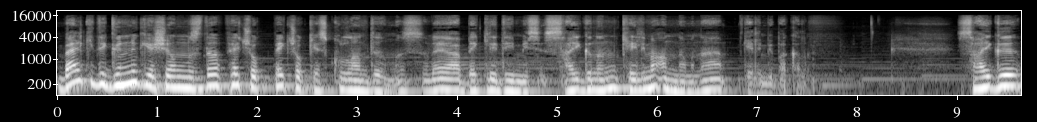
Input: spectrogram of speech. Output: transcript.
Belki de günlük yaşamımızda pek çok pek çok kez kullandığımız veya beklediğimiz saygının kelime anlamına gelin bir bakalım. Saygı,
